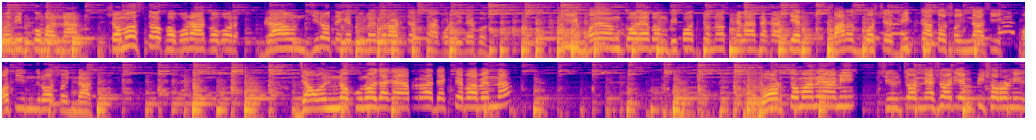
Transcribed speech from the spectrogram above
প্রদীপ কুমার নাথ, সমস্ত খবরাখবর গ্রাউন্ড জিরো থেকে তুলে ধরার চেষ্টা করছি, দেখুন। কি ভয়ঙ্কর এবং বিপজ্জনক খেলা দেখাচ্ছেন ভারতবর্ষের বিখ্যাত সন্ন্যাসী, অতীন্দ্র সন্ন্যাসী। যা অন্য কোনো জায়গায় আপনারা দেখতে পাবেন না। বর্তমানে আমি শিলচর ন্যাশনাল এমপি সরণির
